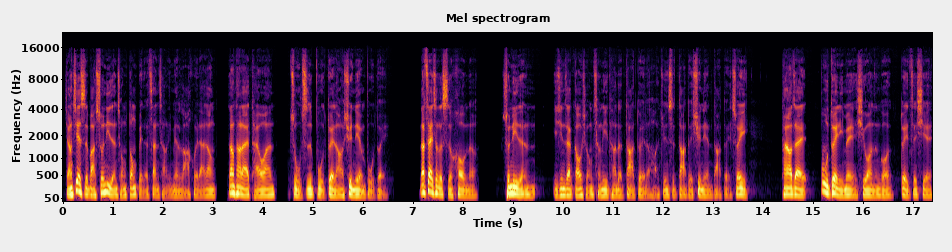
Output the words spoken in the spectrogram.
蒋介石把孙立人从东北的战场里面拉回来，让让他来台湾组织部队，然后训练部队。那在这个时候呢，孙立人已经在高雄成立他的大队了哈，军事大队、训练大队。所以他要在部队里面也希望能够对这些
